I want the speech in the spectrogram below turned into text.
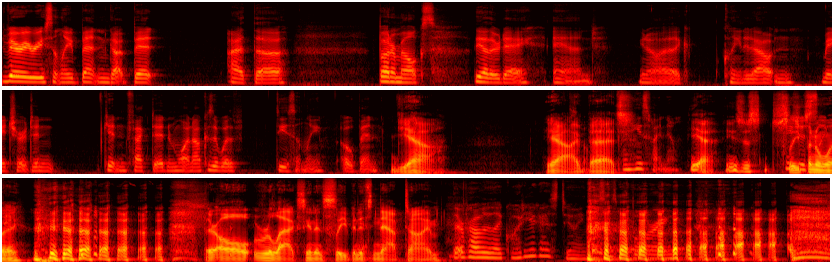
very recently, Benton got bit at the buttermilks the other day, and you know, I like cleaned it out and made sure it didn't get infected and whatnot because it was decently open, Yeah. Yeah, I bet. and he's fine now. Yeah, he's just just sleeping away. They're all relaxing and sleeping. It's nap time. They're probably like, "What are you guys doing? This is boring."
